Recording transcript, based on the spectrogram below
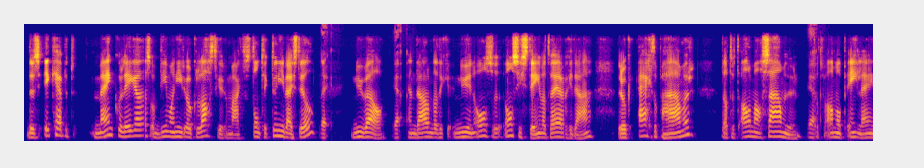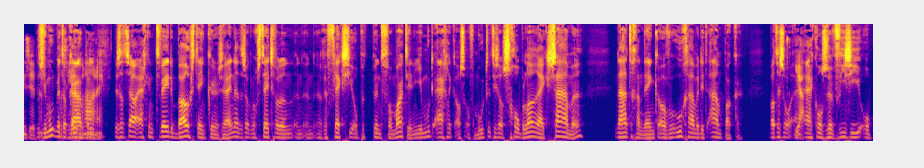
Dus ik heb het mijn collega's op die manier ook lastiger gemaakt. Stond ik toen niet bij stil? Nee. Nu wel. Ja. En daarom dat ik nu in ons, ons systeem, wat wij hebben gedaan, er ook echt op hamer dat we het allemaal samen doen. Ja. Dat we allemaal op één lijn zitten. Dus je moet met Dat elkaar belangrijk. Dus dat zou eigenlijk een tweede bouwsteen kunnen zijn. Dat is ook nog steeds wel een, een, een reflectie op het punt van Martin. Je moet eigenlijk als, of moet, het is als school belangrijk samen na te gaan denken over hoe gaan we dit aanpakken. Wat is eigenlijk onze visie op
